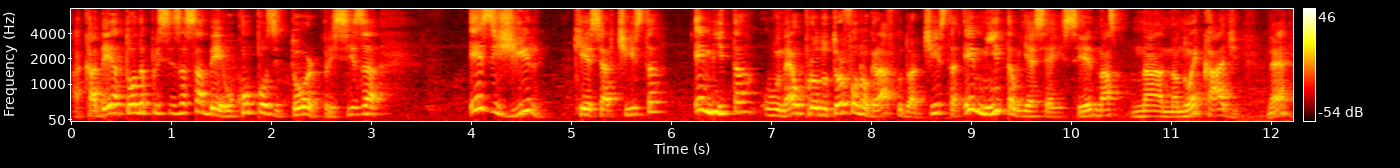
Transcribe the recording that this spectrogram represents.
a cadeia toda precisa saber. O compositor precisa exigir que esse artista emita, o, né, o produtor fonográfico do artista emita o ISRC nas, na, na, no ECAD, né?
